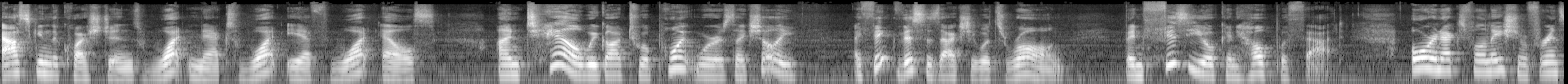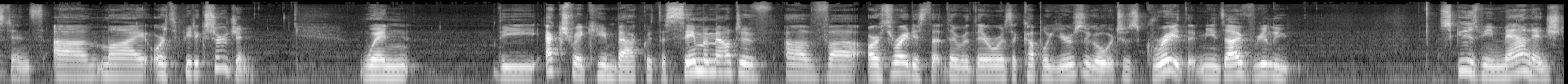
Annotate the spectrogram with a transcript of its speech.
asking the questions what next, what if, what else, until we got to a point where it's like, Shelley, I think this is actually what's wrong then physio can help with that. Or an explanation, for instance, uh, my orthopedic surgeon, when the x-ray came back with the same amount of, of uh, arthritis that there, there was a couple years ago, which was great. That means I've really, excuse me, managed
